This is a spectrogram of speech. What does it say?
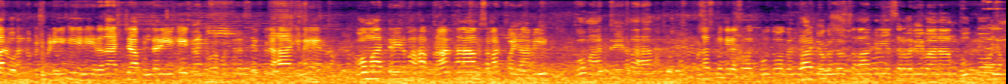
आरोहन्तपुष्पिणीः रदाश्च पुण्डरी एकानि समुद्रस्य ग्रहा इमे गोमात्रे नमः प्रार्थनां गोमात्रे नमः। वनस्पतिरसोद्भूतो गन्धाढ्यो गन्धोत्तमाग्रे सर्वदेवानां धूपोऽयं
